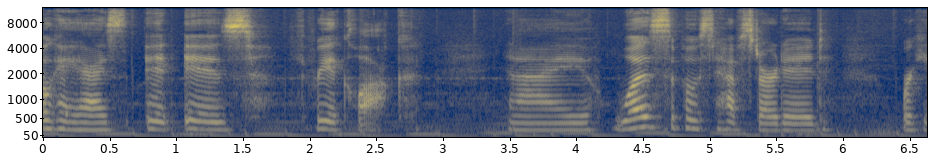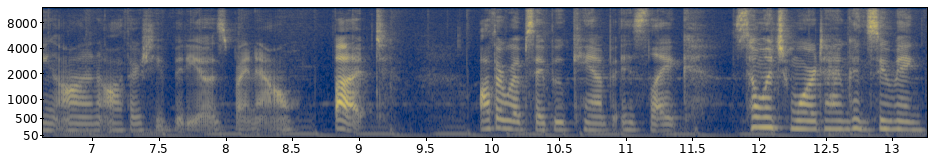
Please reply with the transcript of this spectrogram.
Okay, guys, it is three o'clock, and I was supposed to have started working on AuthorTube videos by now, but Author Website Bootcamp is like so much more time consuming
